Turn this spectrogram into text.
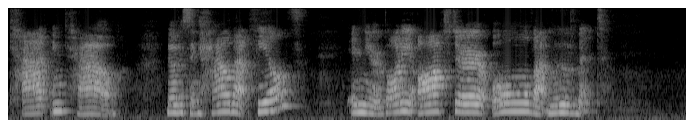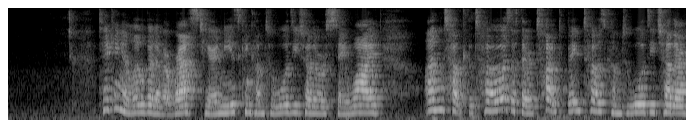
cat and cow. Noticing how that feels in your body after all that movement. Taking a little bit of a rest here. Knees can come towards each other or stay wide. Untuck the toes. If they're tucked, big toes come towards each other.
